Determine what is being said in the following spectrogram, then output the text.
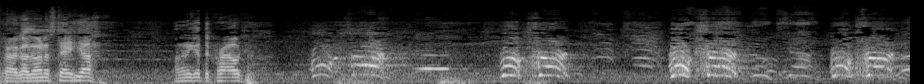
Alright guys, I'm gonna stay here. I'm gonna get the crowd. Rukshan! Rukshan! Rukshan! Rukshan!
